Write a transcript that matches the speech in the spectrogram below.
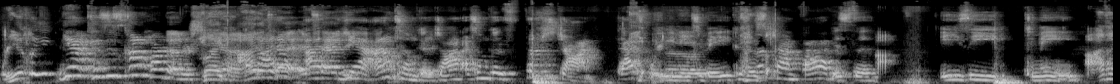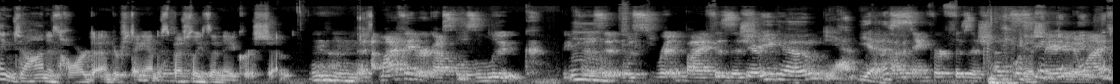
really? Yeah, because it's kind of hard to understand. Like, I I don't, I, yeah, I don't tell them go to John. I tell them go to First John. That's where you need to be because Because- First John five is the easy to me. I think John is hard to understand, especially as a new Christian. Mhm. My favorite gospel is Luke because it was written by a physician. there you go. Yeah. Yes. I have a Yes. thing for physicians. Yes, you Married to do. one. Yes,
